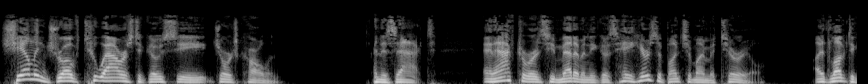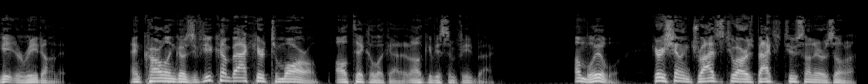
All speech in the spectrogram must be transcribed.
Shandling drove two hours to go see George Carlin and his act. And afterwards he met him and he goes, Hey, here's a bunch of my material. I'd love to get your read on it. And Carlin goes, if you come back here tomorrow, I'll take a look at it and I'll give you some feedback. Unbelievable. Garry Shandling drives two hours back to Tucson, Arizona.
